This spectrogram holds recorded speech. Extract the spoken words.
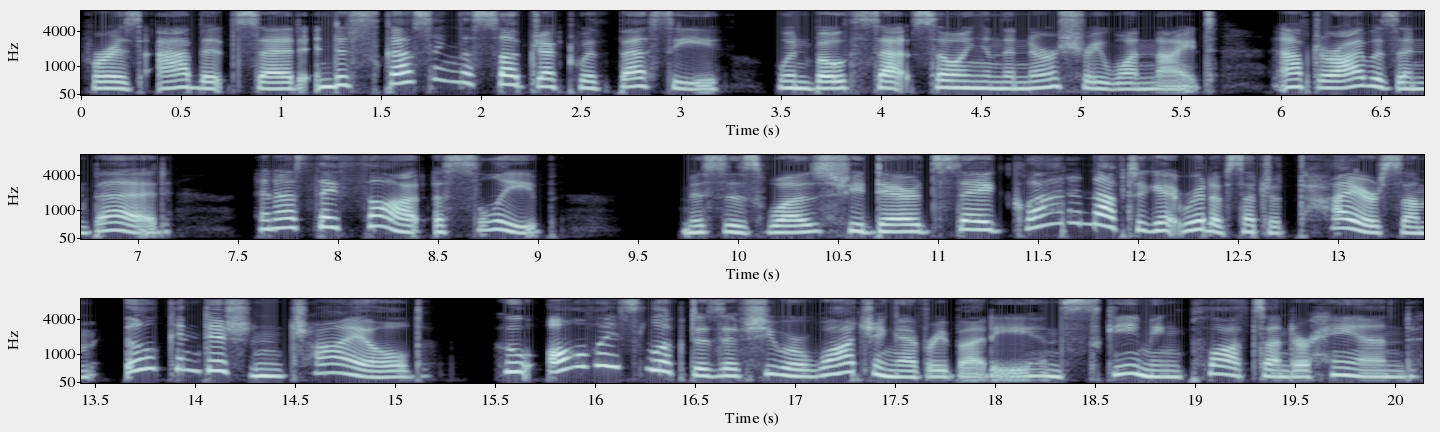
for as Abbot said in discussing the subject with Bessie when both sat sewing in the nursery one night after I was in bed, and as they thought asleep, Mrs. was, she dared say, glad enough to get rid of such a tiresome, ill conditioned child, who always looked as if she were watching everybody and scheming plots underhand.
